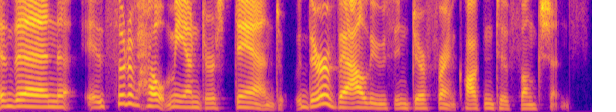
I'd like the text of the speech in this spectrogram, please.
And then it sort of helped me understand there are values in different cognitive functions,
